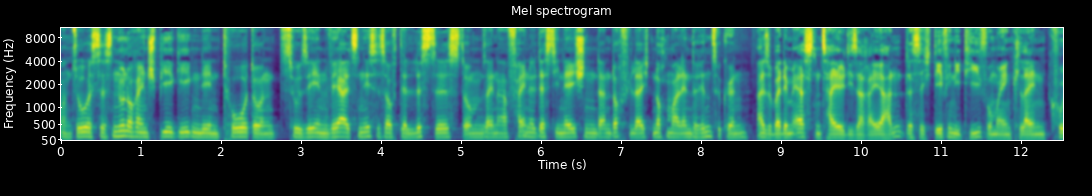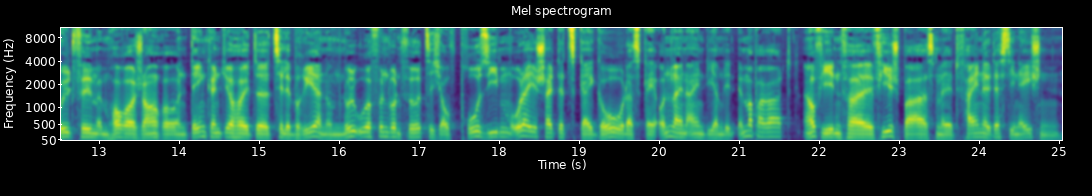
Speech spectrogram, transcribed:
Und so ist es nur noch ein Spiel gegen den Tod und zu sehen, wer als nächstes auf der Liste ist, um seiner Final Destination dann doch vielleicht nochmal entrinnen zu können. Also bei dem ersten Teil dieser Reihe handelt es sich definitiv um einen kleinen Kultfilm im Horrorgenre und den könnt ihr heute zelebrieren um 0.45 Uhr auf Pro 7 oder ihr schaltet Sky Go oder Sky Online ein, die haben den immer parat. Auf jeden Fall viel Spaß mit Final Destination.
